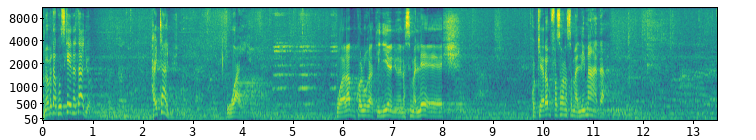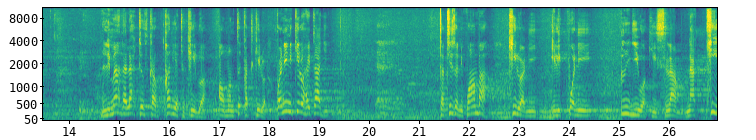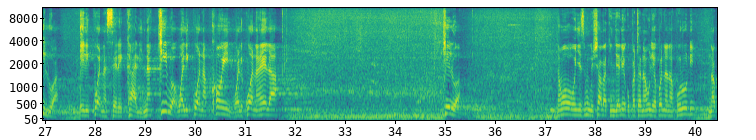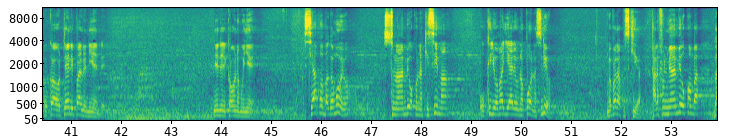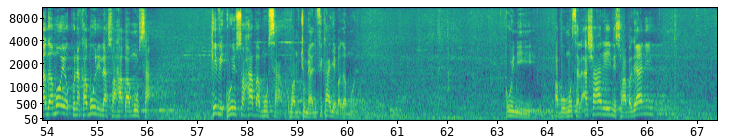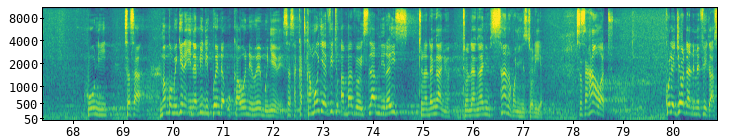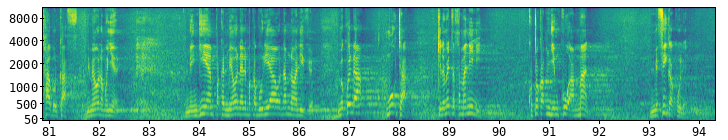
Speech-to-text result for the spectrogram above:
mmepata kuisikia inatajwa? Haitajwi. Why? Waarabu kwa lugha ya Kijieni wanasema lesh, kwa Kiarabu fasaha wanasema limadha limadha la tudhkar qaryatu Kilwa au mantiqat Kilwa. Kwa nini Kilwa haitaji? Tatizo ni kwamba Kilwa ni ilikuwa ni mji wa Kiislamu na Kilwa ilikuwa na serikali na Kilwa walikuwa na coin, walikuwa na hela. Kilwa namwomba Mwenyezi Mungu inshallah akinijalia kupata nauli ya kwenda na kurudi na kukaa hoteli pale, niende niende nikaone mwenyewe. Si hapa Bagamoyo tunaambiwa kuna kisima, ukinywa maji yale unapona, si ndio? Nimepata kusikia. Halafu nimeambiwa kwamba Bagamoyo kuna kaburi la sahaba Musa. Hivi huyu sahaba Musa wa Mtume alifikaje Bagamoyo? Huyu ni Abu Musa al-Ash'ari, ni sahaba gani? Huni sasa, mambo mengine inabidi kwenda ukaone wewe mwenyewe. Sasa katika moja ya vitu ambavyo Waislamu ni rahisi, tunadanganywa, tunadanganywa sana kwenye historia. Sasa hawa watu kule Jordan, nimefika Ashabul Kahf, nimeona mwenyewe, nimeingia mpaka nimeona yale makaburi yao namna walivyo. Nimekwenda Muta, kilomita 80 kutoka mji mkuu Amman, nimefika kule.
